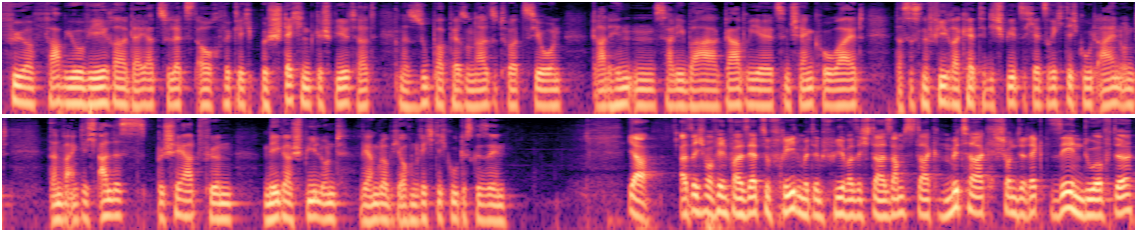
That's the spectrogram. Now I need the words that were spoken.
für Fabio Vera, der ja zuletzt auch wirklich bestechend gespielt hat. Eine super Personalsituation. Gerade hinten Saliba, Gabriel, Zinchenko, White. Das ist eine Viererkette, die spielt sich jetzt richtig gut ein und dann war eigentlich alles beschert für ein Megaspiel und wir haben, glaube ich, auch ein richtig gutes gesehen. Ja, also ich war auf jeden Fall sehr zufrieden mit dem Spiel, was ich da Samstagmittag schon direkt sehen durfte.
